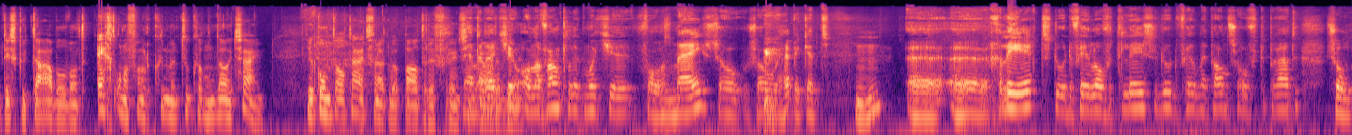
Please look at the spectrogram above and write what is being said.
discutabel. Want echt onafhankelijk kunnen we natuurlijk nooit zijn. Je komt altijd vanuit een bepaald Nee, referentiekader maar dat je binnen. onafhankelijk moet je, volgens mij, zo, zo heb ik het Mhm. eh, eh, geleerd, door er veel over te lezen, door er veel met Hans over te praten. Zo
